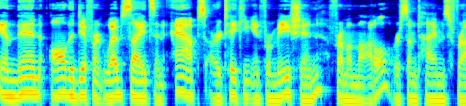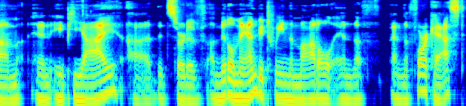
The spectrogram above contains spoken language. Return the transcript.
And then all the different websites and apps are taking information from a model or sometimes from an API uh, that's sort of a middleman between the model and the and the forecast.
